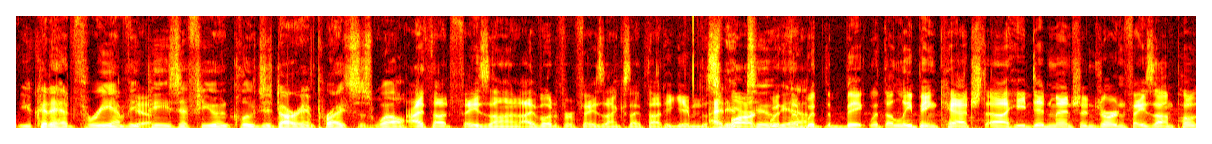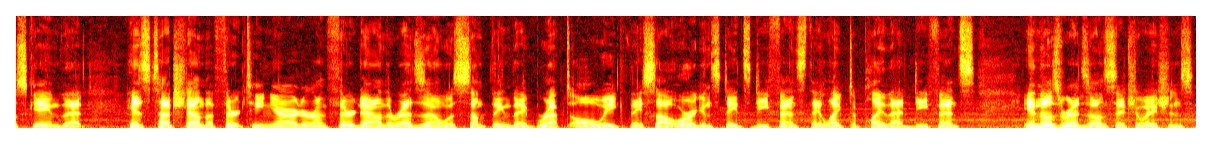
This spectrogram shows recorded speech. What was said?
you could have had three MVPs if you include Jadarian Price as well. I thought Faison. I voted for Faison because I thought he gave him the spark too, with yeah. the with the big with the leaping catch. Uh, he did mention Jordan Faison post game that his touchdown, the 13 yarder on third down in the red zone, was something they repped all week. They saw Oregon State's defense. They like to play that defense in those red zone situations,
